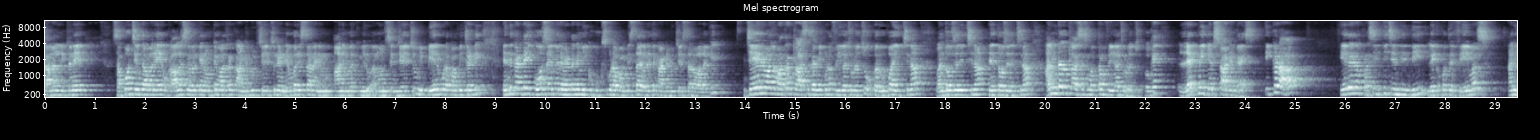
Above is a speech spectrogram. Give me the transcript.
ఛానల్ని ఇట్లనే సపోర్ట్ చేద్దామనే ఒక ఆలోచన ఎవరికైనా ఉంటే మాత్రం కాంట్రిబ్యూట్ చేయొచ్చు. నేను నెంబర్ ఇస్తాను ఆ నెంబర్కి మీరు అమౌంట్ సెండ్ చేయొచ్చు. మీ పేరు కూడా పంపించండి. ఎందుకంటే ఈ కోర్స్ అయిపోయిన వెంటనే మీకు బుక్స్ కూడా పంపిస్తా ఎవరైతే కాంట్రిబ్యూట్ చేస్తారో వాళ్ళకి. చేయని వాళ్ళు మాత్రం క్లాసెస్ అన్ని కూడా ఫ్రీగా చూడొచ్చు. ఒక్క రూపాయి ఇచ్చినా వన్ థౌజండ్ ఇచ్చినా టెన్ థౌజండ్ ఇచ్చినా అందరూ క్లాసెస్ మొత్తం ఫ్రీగా చూడొచ్చు. Okay? Let me get started guys ఇక్కడ ఏదైనా ప్రసిద్ధి చెందింది లేకపోతే ఫేమస్ అని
